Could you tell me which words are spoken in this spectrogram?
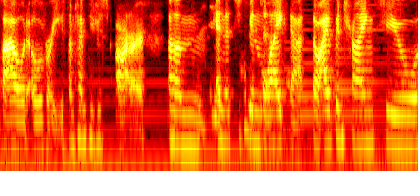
cloud over you. Sometimes you just are. Um, and it's just been like that. So I've been trying to,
